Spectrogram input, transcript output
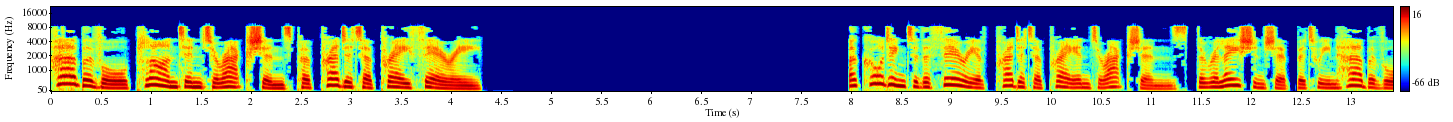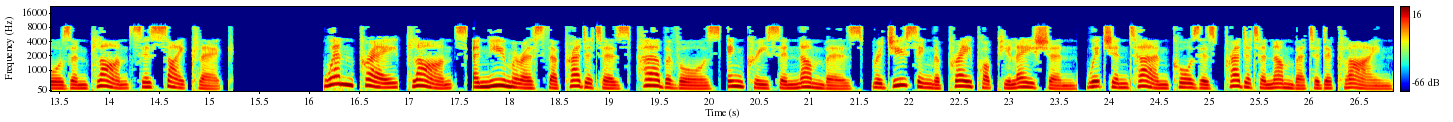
Herbivore-plant interactions per predator-prey theory. According to the theory of predator-prey interactions, the relationship between herbivores and plants is cyclic. When prey plants are numerous their predators herbivores increase in numbers, reducing the prey population, which in turn causes predator number to decline.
